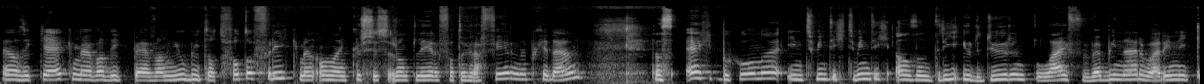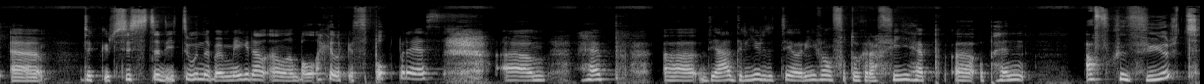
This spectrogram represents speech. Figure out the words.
En als ik kijk met wat ik bij Van Newbie tot Fotofreak, mijn online cursus rond leren fotograferen, heb gedaan. Dat is echt begonnen in 2020 als een drie uur durend live webinar waarin ik... Uh, de cursisten die toen hebben meegedaan aan een belachelijke spotprijs, um, heb uh, ja, drie uur de theorie van fotografie heb, uh, op hen afgevuurd.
